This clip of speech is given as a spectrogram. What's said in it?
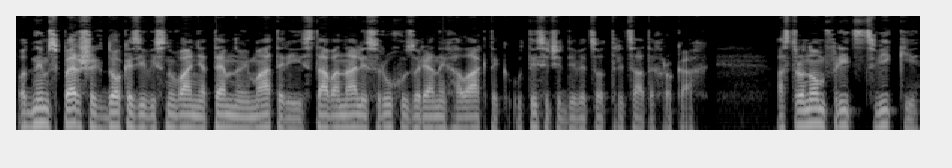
Одним з перших доказів існування темної матерії став аналіз руху зоряних галактик у 1930-х роках. Астроном Фріц Цвіккі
